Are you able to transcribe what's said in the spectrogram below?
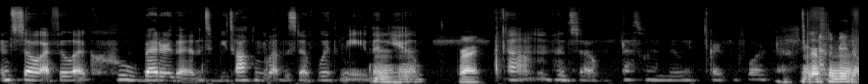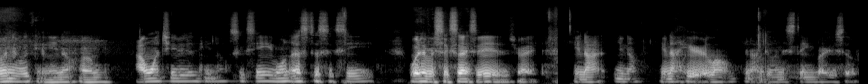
And so I feel like who better than to be talking about this stuff with me than Mhm. right. Um, and so that's what I'm really grateful for. I'm grateful to be doing it with you. You know, um, I want you to, you know, succeed. I want us to succeed. Whatever success is, right? You're not, you know, you're not here alone. You're not doing this thing by yourself,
